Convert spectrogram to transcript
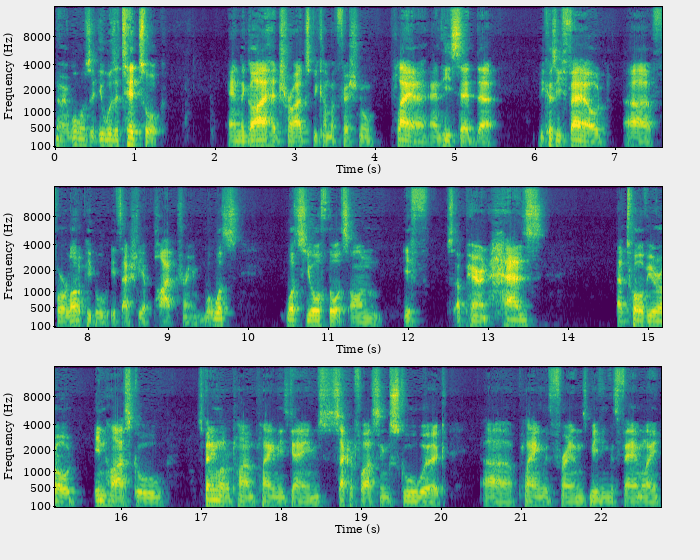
no what was it? It was a TED talk, and the guy had tried to become a professional player, and he said that because he failed, uh, for a lot of people, it's actually a pipe dream. What's what's your thoughts on if a parent has a 12 year old in high school spending a lot of time playing these games, sacrificing schoolwork, uh, playing with friends, meeting with family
